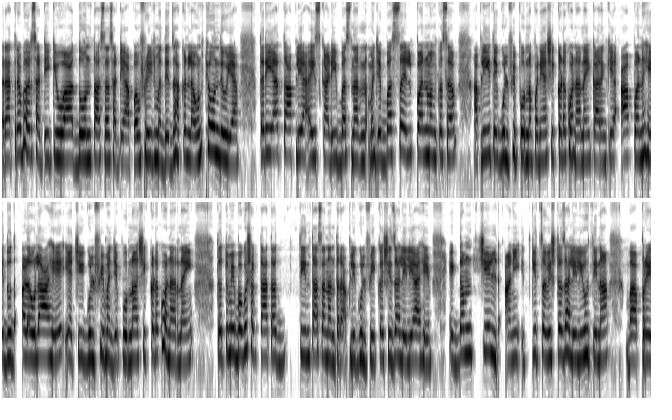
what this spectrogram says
रात्रभरसाठी किंवा दोन तासासाठी आपण फ्रीजमध्ये झाकण लावून ठेवून देऊया. तर यात आपली आईस काडी बसणार म्हणजे बसेल पण मग कसं आपली इथे गुल्फी पूर्णपणे अशी कडक होणार नाही कारण की आपण हे दूध अळवलं आहे याची गुल्फी म्हणजे पूर्ण अशी कडक होणार नाही. तर तुम्ही बघू शकता आता तीन तासानंतर आपली गुल्फी कशी झालेली आहे. एकदम चिल्ड आणि इतकी चविष्ट झालेली होती ना. बापरे!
